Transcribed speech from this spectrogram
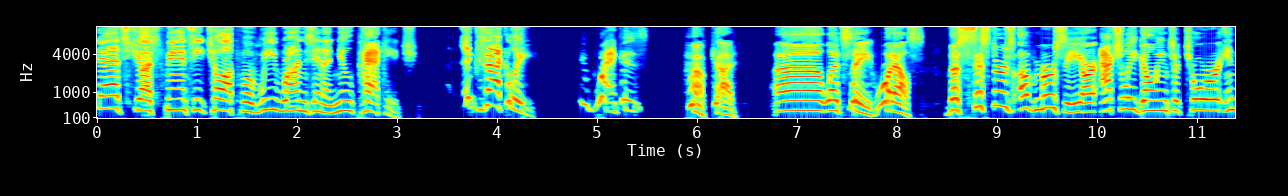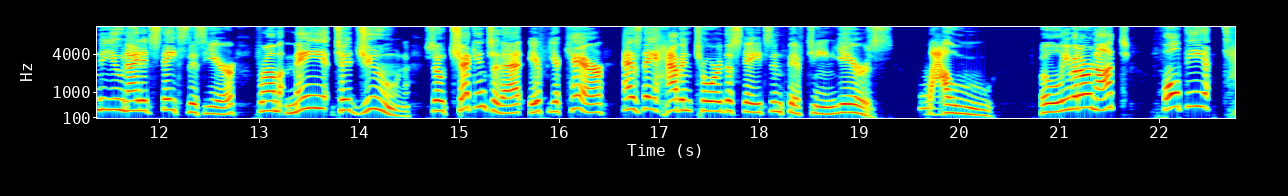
That's just fancy talk for reruns in a new package. Exactly. You wankers. Oh, God. Uh, let's see. What else? The Sisters of Mercy are actually going to tour in the United States this year from May to June. So check into that if you care, as they haven't toured the States in 15 years. Wow. Believe it or not, Fawlty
